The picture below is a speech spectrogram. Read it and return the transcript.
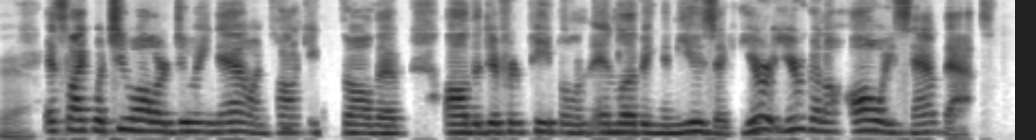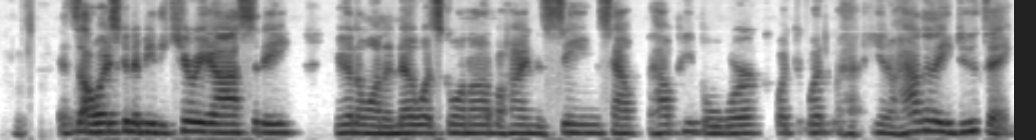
Yeah. It's like what you all are doing now and talking with all the all the different people and, and loving the music. You're you're going to always have that. It's always going to be the curiosity. You're going to want to know what's going on behind the scenes, how how people work, what what you know, how do they do things,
